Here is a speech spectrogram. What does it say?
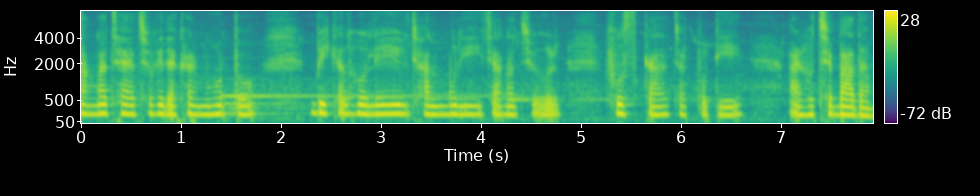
বাংলা ছায়াছবি দেখার মুহূর্ত। বিকাল হলে ঝালমুড়ি, চানাচুর, ফুচকা, চটপটি আর হচ্ছে বাদাম,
